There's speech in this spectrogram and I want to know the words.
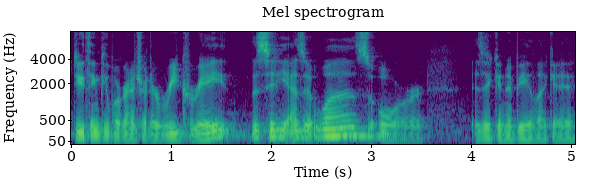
do you think people are going to try to recreate the city as it was? Or is it going to be like a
